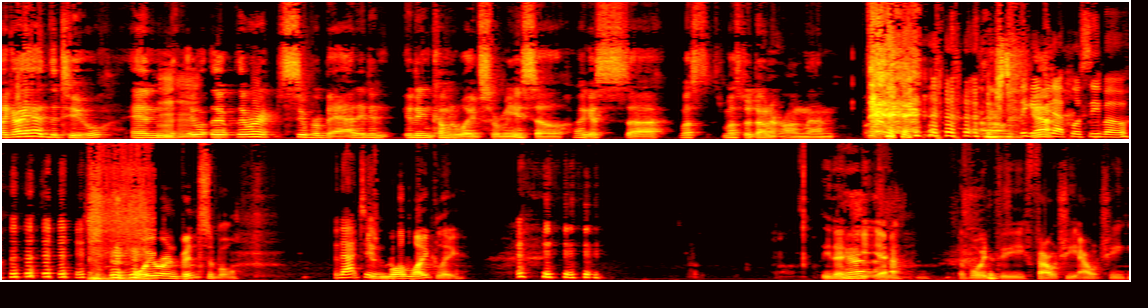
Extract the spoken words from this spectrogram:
like I had the two, and Mhm. they, they, they weren't super bad. It didn't it didn't come in waves for me. So I guess uh, must must have done it wrong then. they gave yeah. you that placebo. or you're invincible. that Which is more likely. You don't, Yeah. yeah. Avoid the Fauci ouchie.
